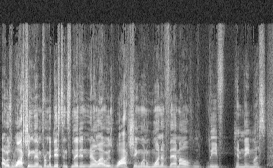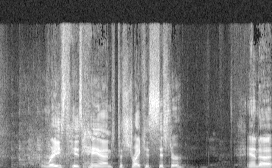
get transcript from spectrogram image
I was watching them from a distance, and they didn't know I was watching when one of them, I'll leave him nameless, raised his hand to strike his sister. And uh,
